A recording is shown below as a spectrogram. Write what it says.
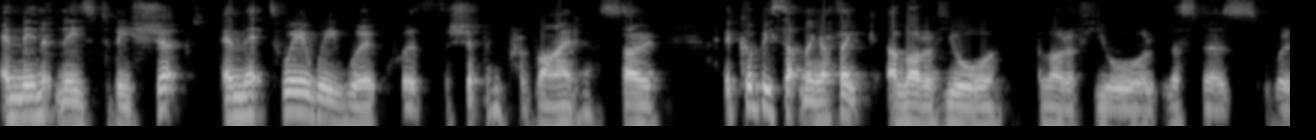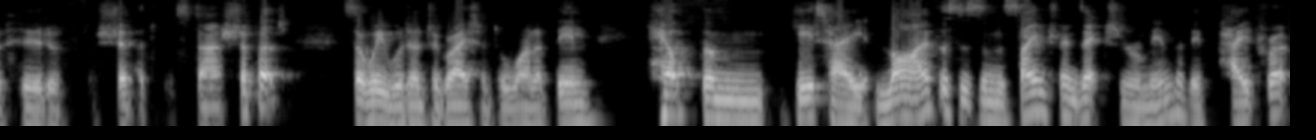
And then it needs to be shipped, and that's where we work with the shipping provider. So it could be something. I think a lot of your a lot of your listeners would have heard of Ship ShipIt or StarShipIt. So we would integrate into one of them, help them get a live. This is in the same transaction, remember, they've paid for it.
